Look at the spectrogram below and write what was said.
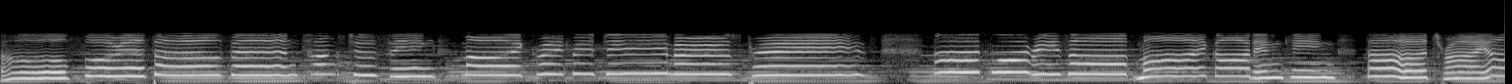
Oh, the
